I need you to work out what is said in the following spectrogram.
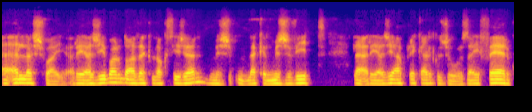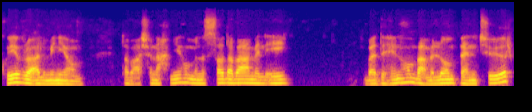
أقل شوية. réagit برضو avec l'oxygène مش لكن مش vite. لا réagit après quelques زي fer cuivre aluminium طب عشان أحميهم من الصدى بعمل إيه؟ بدهنهم بعمل لهم peinture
